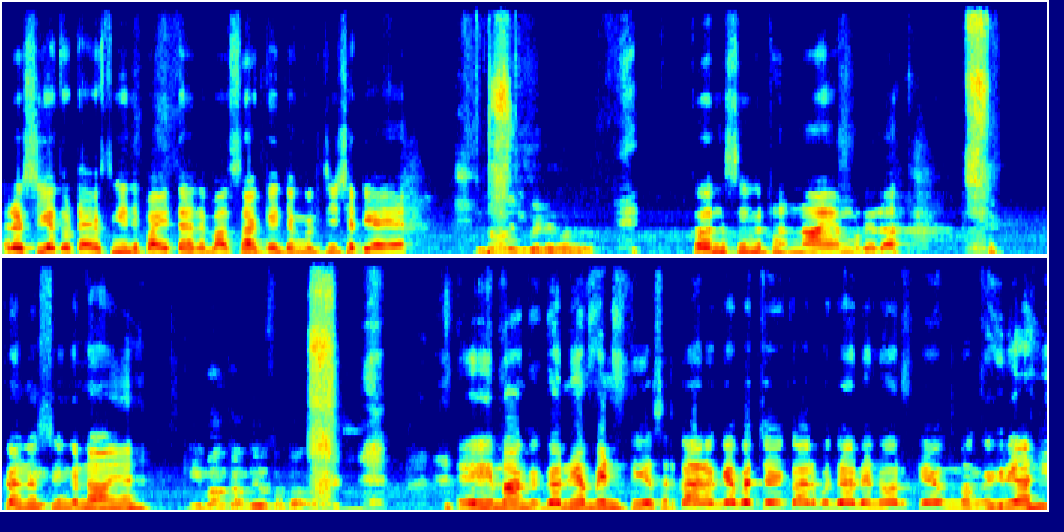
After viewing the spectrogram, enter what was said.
ਰਸ਼ੀਆ ਤੋਂ ਟੈਕਸੀਆਂ 'ਚ ਪਾਏ ਤਾਂ ਤੇ ਬਸ ਅੱਗੇ ਜੰਗਲ 'ਚ ਹੀ ਛੱਡਿਆ ਹੈ ਨਾਮ ਕੀ ਬੇਟੇ ਤੁਹਾਡੇ ਕਰਨ ਸਿੰਘ ਠੰਨਾ ਆਇਆ ਮੁੰਡੇ ਦਾ। ਕਰਨ ਸਿੰਘ ਨਾਂ ਹੈ ਕੀ ਮੰਗ ਕਰਦੇ ਹੋ ਸਰਕਾਰ ਤੋਂ? ਇਹੀ ਮੰਗ ਕਰਨੀ ਆ ਬੇਨਤੀ ਹੈ ਸਰਕਾਰ ਅੱਗੇ ਬੱਚੇ ਘਰ ਪਹੁੰਚਾ ਦੇਣ ਔਰ ਕਿ ਮੰਗ ਰਿਹਾ ਹੀ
